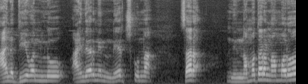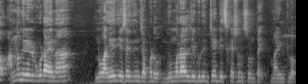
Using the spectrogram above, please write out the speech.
ఆయన దీవెనలు ఆయన దగ్గర నేను నేర్చుకున్న సార్ నేను నమ్మతారో నమ్మరో అన్నం తినేటప్పుడు కూడా ఆయన నువ్వు అదేం చేసేది అని చెప్పడు. న్యూమరాలజీ గురించే డిస్కషన్స్ ఉంటాయి మా ఇంట్లో.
